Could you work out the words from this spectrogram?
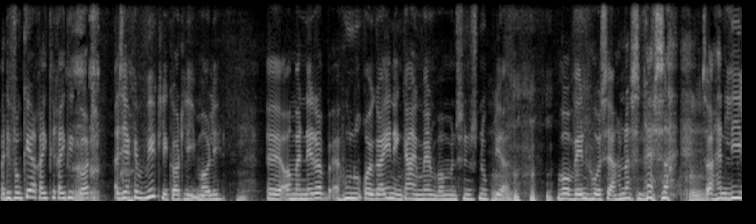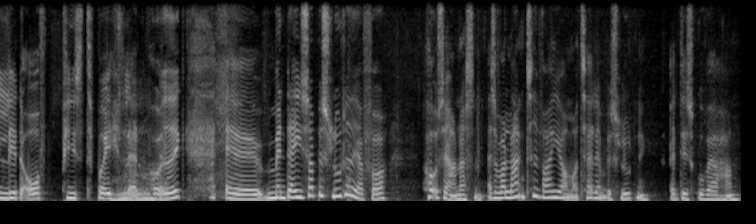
Og det fungerer rigtig, rigtig godt. Altså, jeg kan virkelig godt lide Molly. Øh, og man netop, hun rykker ind en gang imellem, hvor man synes, nu bliver mm. hvor ven H.C. Andersen, altså, mm. så er han lige lidt off-pist på en eller anden mm. måde. Ikke? Øh, men da I så besluttede jeg for H.C. Andersen, altså hvor lang tid var I om at tage den beslutning, at det skulle være ham?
